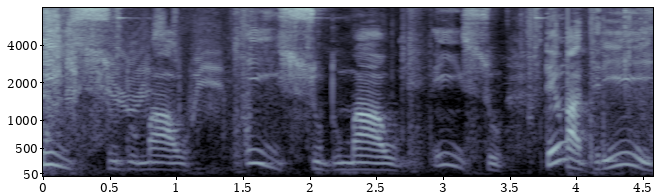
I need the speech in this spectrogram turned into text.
Isso do mal. Isso do mal. Isso. Tem o Madrid.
